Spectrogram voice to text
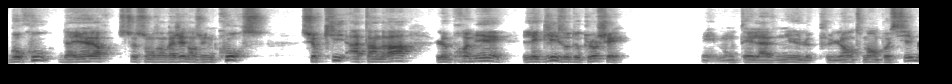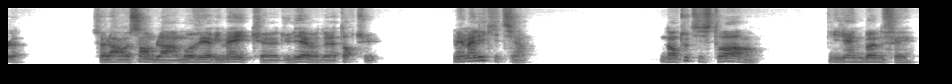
Beaucoup, d'ailleurs, se sont engagés dans une course sur qui atteindra le premier l'église aux deux clochers. Mais monter l'avenue le plus lentement possible, cela ressemble à un mauvais remake euh, du lièvre de la tortue. Mais Malik y tient. Dans toute histoire, il y a une bonne fée.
